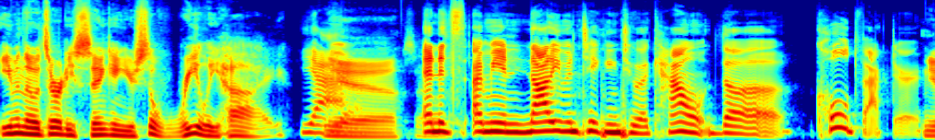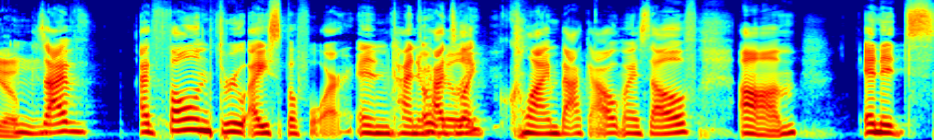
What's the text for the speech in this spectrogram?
Even though it's already sinking, you're still really high. yeah. yeah, So- and it's I mean not even taking into account the cold factor. yeah. Mm. because I've I've fallen through ice before and kind of Oh, had to like climb back out myself. Um, and it's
